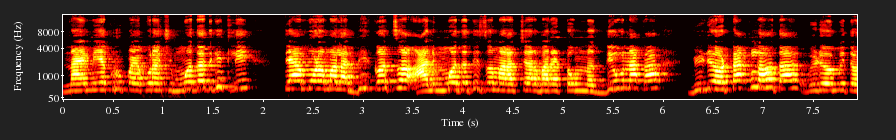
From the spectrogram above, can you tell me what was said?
नाही मी एक रुपया कुणाची मदत घेतली. त्यामुळं मला भिकचं आणि मदतीचं मला चार बारा टोमणं देऊ नका. व्हिडिओ टाकला होता व्हिडिओ मी तो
